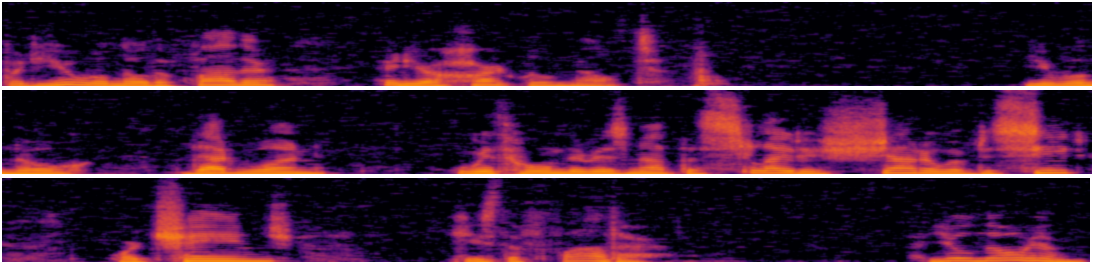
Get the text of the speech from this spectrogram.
but you will know the Father, and your heart will melt. You will know that one with whom there is not the slightest shadow of deceit or change. He's the Father. You'll know him.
